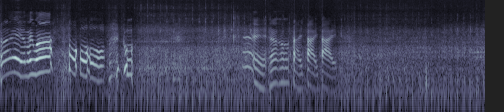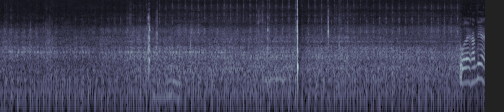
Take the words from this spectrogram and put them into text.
เฮ้ย อะไรวะ โอ้โหกูเฮ้ยเอาเอาถ่ายถ่ายถ่ายตัวอะไรครับเนี่ย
